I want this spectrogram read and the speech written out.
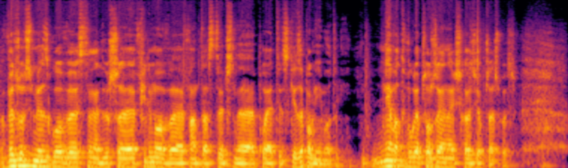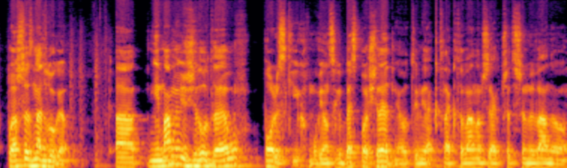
Wyrzućmy z głowy scenariusze filmowe, fantastyczne, poetyckie. Zapomnijmy o tym. Nie ma tu w ogóle przełożenia, jeśli chodzi o przeszłość. Płaszczyzna druga. A nie mamy źródeł polskich, mówiących bezpośrednio o tym, jak traktowano czy jak przetrzymywano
